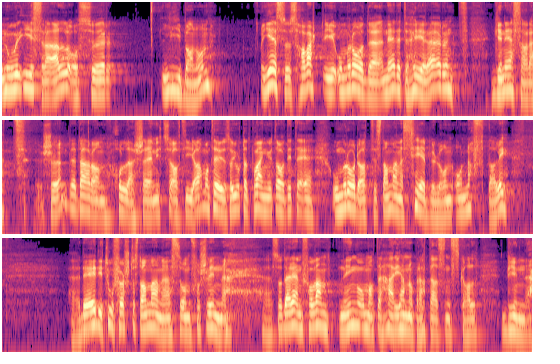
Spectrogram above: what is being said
Nord-Israel og Sør-Libanon. Jesus har vært i området nede til høyre, rundt Genesaretsjøen. Det er der han holder seg mye av tida. Matteus har gjort et poeng ut av at dette er områder til stammene Sebulon og Naftali. Det er de to første stammene som forsvinner. Så det er en forventning om at denne gjenopprettelsen skal begynne.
